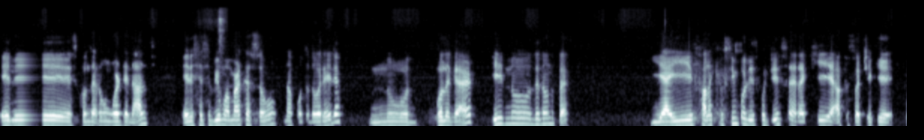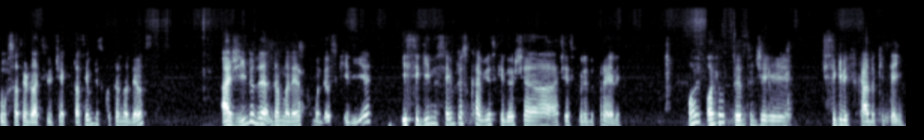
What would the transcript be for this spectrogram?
eles, quando eram ordenados, eles recebiam uma marcação na ponta da orelha, no polegar e no dedão do pé. E aí fala que o simbolismo disso era que a pessoa tinha que, o sacerdote tinha que estar sempre escutando a Deus agindo da, maneira como Deus queria e seguindo sempre os caminhos que Deus tinha, tinha escolhido para ele. Olha, olha, o tanto de, de, significado que tem.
